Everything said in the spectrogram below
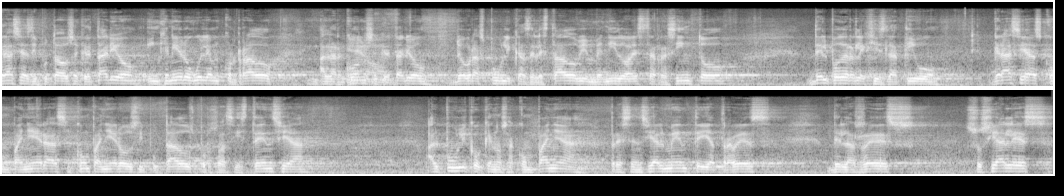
Gracias, diputado secretario. Ingeniero William Conrado Alarcón, secretario de Obras Públicas del Estado, bienvenido a este recinto del Poder Legislativo. Gracias, compañeras y compañeros diputados, por su asistencia. Al público que nos acompaña presencialmente y a través de las redes sociales,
